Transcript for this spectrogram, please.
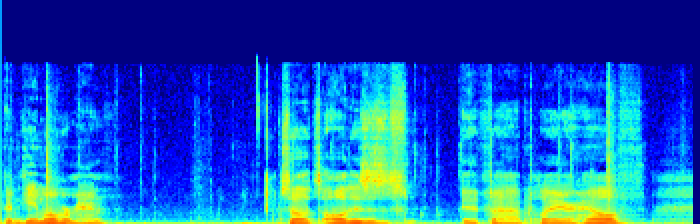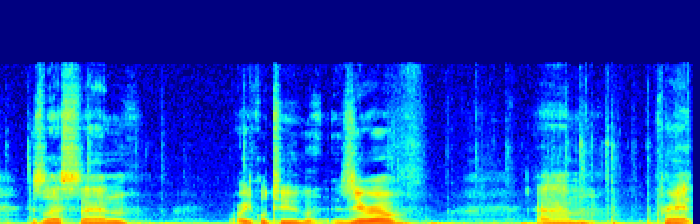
then game over, man. So it's all it is is if uh, player health is less than or equal to zero, um, print.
